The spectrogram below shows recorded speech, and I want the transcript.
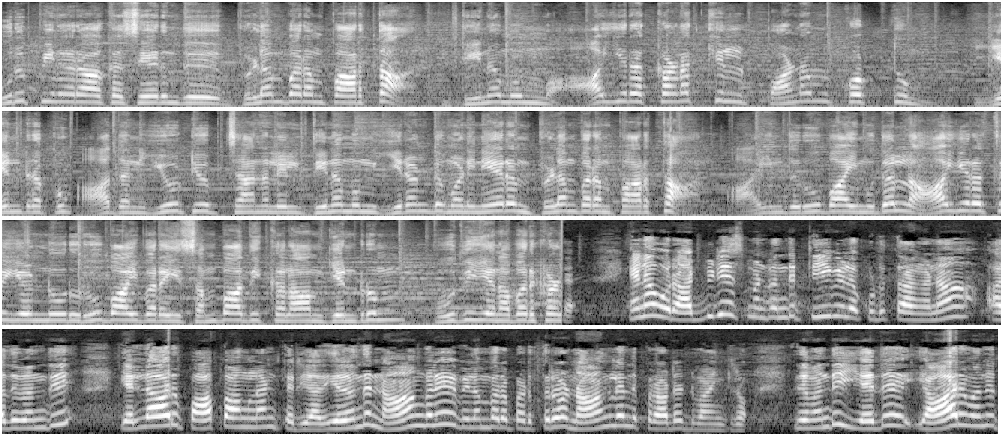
உறுப்பினராக சேர்ந்து விளம்பரம் பார்த்தால் தினமும் ஆயிரக்கணக்கில் பணம் கொட்டும் என்ற அதன் யூடியூப் சேனலில் தினமும் இரண்டு மணி நேரம் விளம்பரம் பார்த்தால் ஐந்து ரூபாய் முதல் ஆயிரத்து எண்ணூறு ரூபாய் வரை சம்பாதிக்கலாம் என்றும் புதிய நபர்கள் ஏன்னா ஒரு அட்வர்டைஸ்மெண்ட் வந்து டிவியில் கொடுத்தாங்கன்னா அது வந்து எல்லாரும் பார்ப்பாங்களான்னு தெரியாது. இதை வந்து நாங்களே விளம்பரப்படுத்துகிறோம் நாங்களே இந்த ப்ராடக்ட் வாங்கிக்கிறோம். இதை வந்து எது யார் வந்து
